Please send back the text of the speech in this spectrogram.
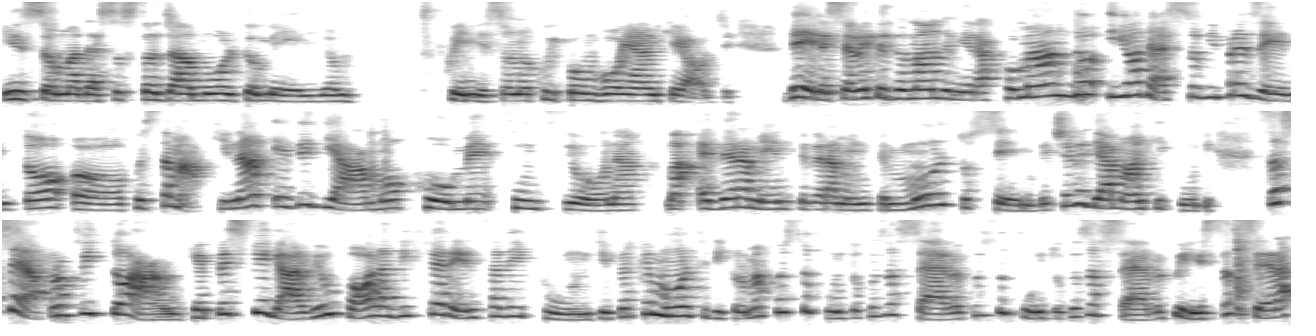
insomma, adesso sto già molto meglio. Quindi sono qui con voi anche oggi. Bene, se avete domande mi raccomando, io adesso vi presento uh, questa macchina e vediamo come funziona, ma è veramente, veramente molto semplice. Vediamo anche i punti. Stasera approfitto anche per spiegarvi un po' la differenza dei punti, perché molti dicono ma questo punto cosa serve, questo punto cosa serve? Quindi stasera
